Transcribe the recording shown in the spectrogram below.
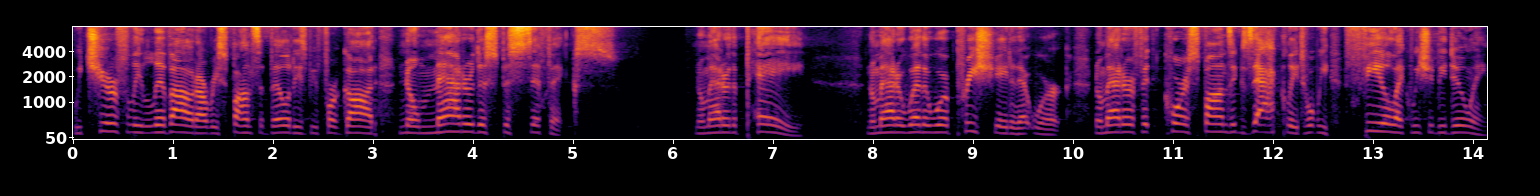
we cheerfully live out our responsibilities before God no matter the specifics, no matter the pay, no matter whether we're appreciated at work, no matter if it corresponds exactly to what we feel like we should be doing.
